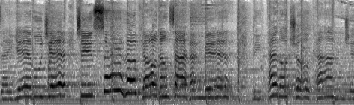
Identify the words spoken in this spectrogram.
再也不见，心碎了飘荡在海面，你抬头就看见。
